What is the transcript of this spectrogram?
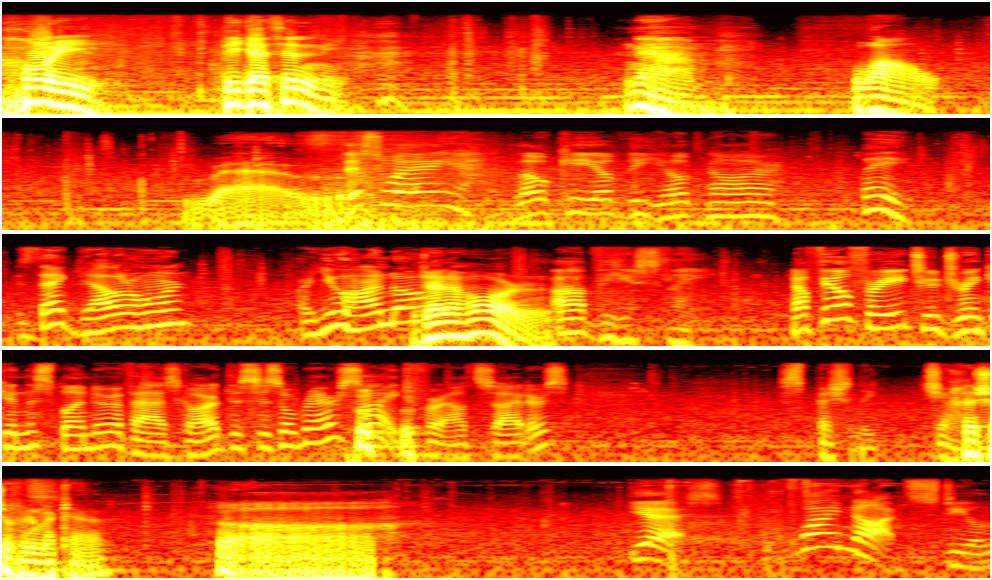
هوي بيقاتلني نعم واو واو This way, Loki of the Jotnar. Wait, is that Gjallarhorn? Are you Hondo? Gjallarhorn. Obviously. Now feel free to drink in the splendor of Asgard. This is a rare sight for outsiders. Especially خلينا ah. Yes. Why not steal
